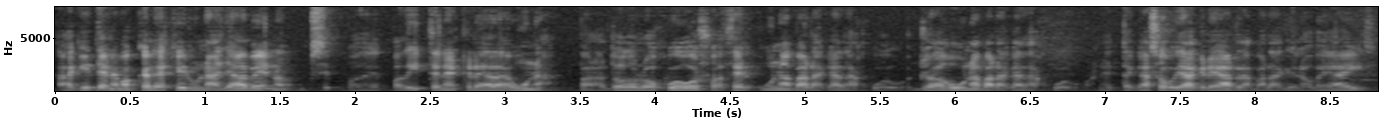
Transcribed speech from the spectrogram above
Aquí tenemos que elegir una llave, no, podéis, tener creada una para todos los juegos o hacer una para cada juego. Yo hago una para cada juego. En este caso voy a crearla para que lo veáis.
